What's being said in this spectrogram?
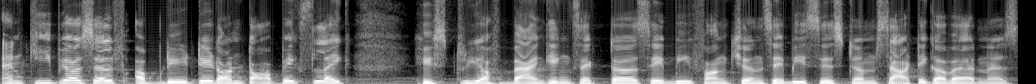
And keep yourself updated on topics like history of banking sector sebi functions sebi system static awareness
